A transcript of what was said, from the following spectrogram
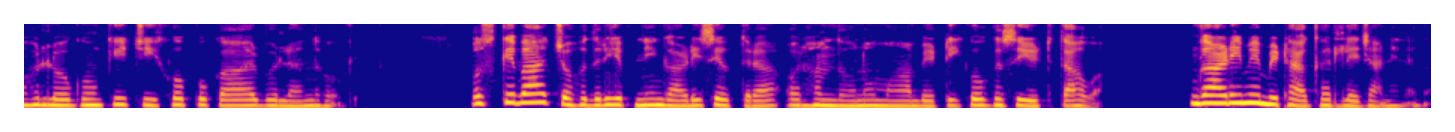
और लोगों की चीखों पुकार बुलंद हो गई। उसके बाद चौधरी अपनी गाड़ी से उतरा और हम दोनों माँ बेटी को घसीटता हुआ गाड़ी में बिठा कर ले जाने लगा।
